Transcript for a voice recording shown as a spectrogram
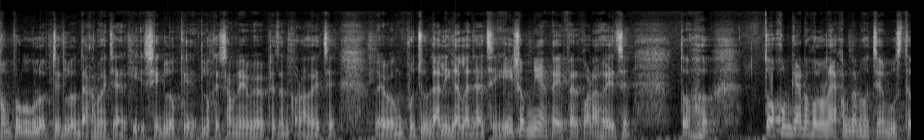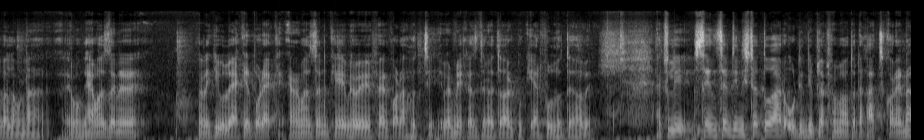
সম্পর্কগুলো যেগুলো দেখানো হয়েছে আর কি, সেগুলোকে লোকের সামনে এভাবে প্রেজেন্ট করা হয়েছে এবং প্রচুর গালিগালাজ আছে, এইসব নিয়ে একটা এফআইআর করা হয়েছে। তো তখন কেন হলো না, এখন কেন হচ্ছে আমি বুঝতে পারলাম না। এবং অ্যামাজনের মানে কি বলব, একের পর এক অ্যামাজনকে এভাবে এফআইআর করা হচ্ছে। এবার মেকার্সদের হয়তো আর একটু কেয়ারফুল হতে হবে। অ্যাকচুয়ালি সেন্সের জিনিসটা তো আর ওটিটি প্ল্যাটফর্মে অতটা কাজ করে না।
